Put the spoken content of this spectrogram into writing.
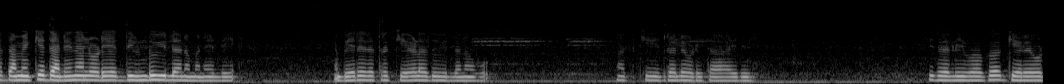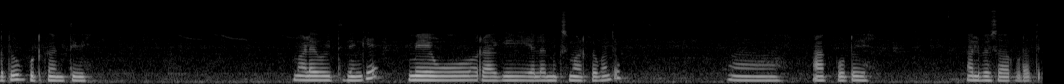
ಅದು ಆಮೇಲೆ ದನಿನಲ್ಲಿ ಹೊಡೆಯೋ ದಿಂಡು ಇಲ್ಲ ನಮ್ಮ ಮನೆಯಲ್ಲಿ. ಬೇರೆಯವ್ರ ಹತ್ರ ಕೇಳೋದು ಇಲ್ಲ ನಾವು. ಅದಕ್ಕೆ ಇದರಲ್ಲೇ ಹೊಡಿತಾ ಇದ್ದೀವಿ ಇದರಲ್ಲಿ ಇವಾಗ ಗೆರೆ ಹೊಡೆದು ಬಿಟ್ಕೊಳ್ತೀವಿ ಮಳೆ ಹೋಯ್ತಿದ್ದಂಗೆ ಮೇವು, ರಾಗಿ ಎಲ್ಲ ಮಿಕ್ಸ್ ಮಾಡ್ಕೊಬಂದು ಹಾಕ್ಬಿಟ್ಟು ಅಲ್ಲಿ ಬಿಡತ್ತೆ.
